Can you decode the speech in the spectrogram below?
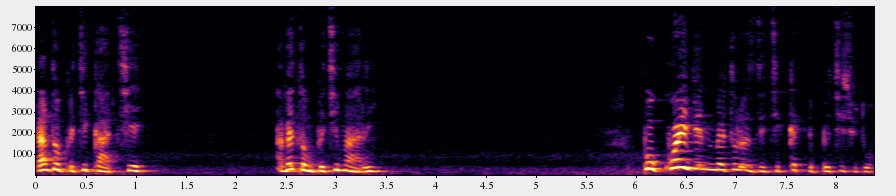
dans ton petit quartier. Avec ton petit mari. Pourquoi ils viennent mettre leurs étiquettes de petits sur toi?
